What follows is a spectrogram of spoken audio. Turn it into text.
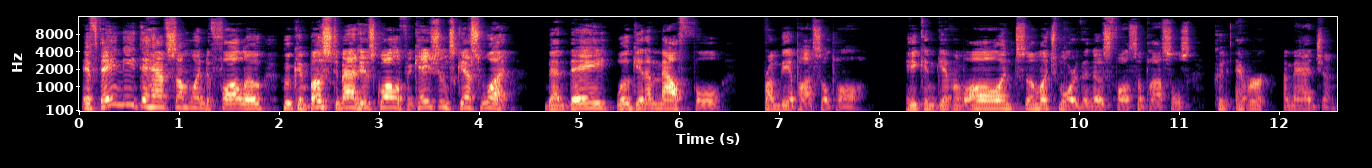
If they need to have someone to follow who can boast about his qualifications, guess what? Then they will get a mouthful from the Apostle Paul. He can give them all and so much more than those false apostles could ever imagine.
